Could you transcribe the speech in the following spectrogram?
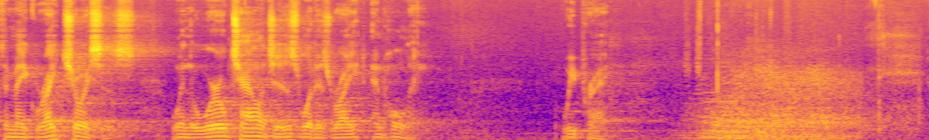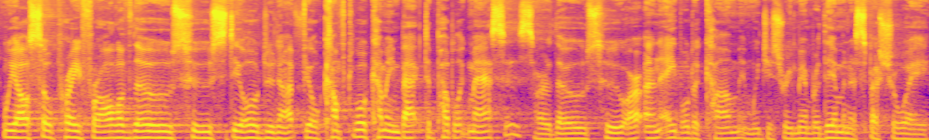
to make right choices when the world challenges what is right and holy. We pray. We also pray for all of those who still do not feel comfortable coming back to public masses or those who are unable to come, and we just remember them in a special way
